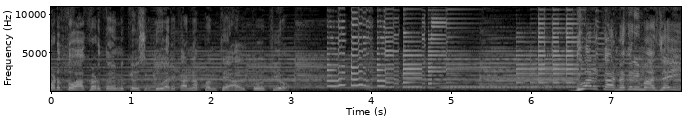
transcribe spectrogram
પડતો આખડતો એમ કહે છે દ્વારકાના પંથે હાલતો થયો. દ્વારકા નગરીમાં જઈ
